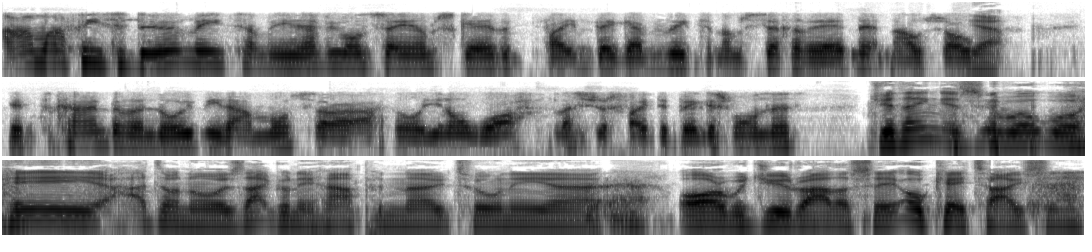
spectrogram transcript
I'm happy to do it, mate. I mean, everyone's saying I'm scared of fighting big heavyweights, and I'm sick of hearing it now. So Yeah. It kind of annoyed me that much that I thought, you know what, let's just fight the biggest one then. Do you think is well, well? Hey, I don't know. Is that going to happen now, Tony? Uh, or would you rather say, okay, Tyson,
